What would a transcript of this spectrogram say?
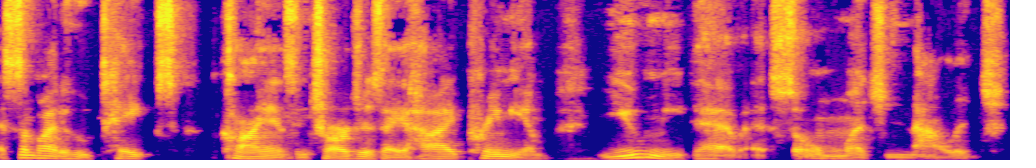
as somebody who takes clients and charges a high premium, you need to have so much knowledge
